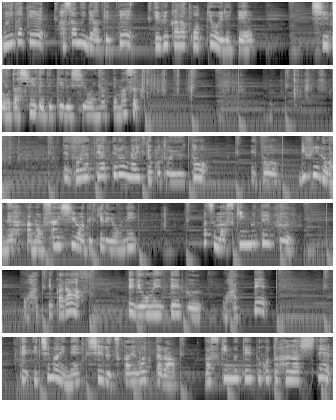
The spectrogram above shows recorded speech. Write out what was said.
上だけハサミで開けて、上からこう手を入れて、シールを出し入れできる仕様になってます。で、どうやってやってるんだいっていうことを言うと、えっと、リフィルをね、あの、再使用できるように、まずマスキングテープを貼ってから、で、両面テープを貼って、で、1枚ね、シール使い終わったら、マスキングテープごと剥がして、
